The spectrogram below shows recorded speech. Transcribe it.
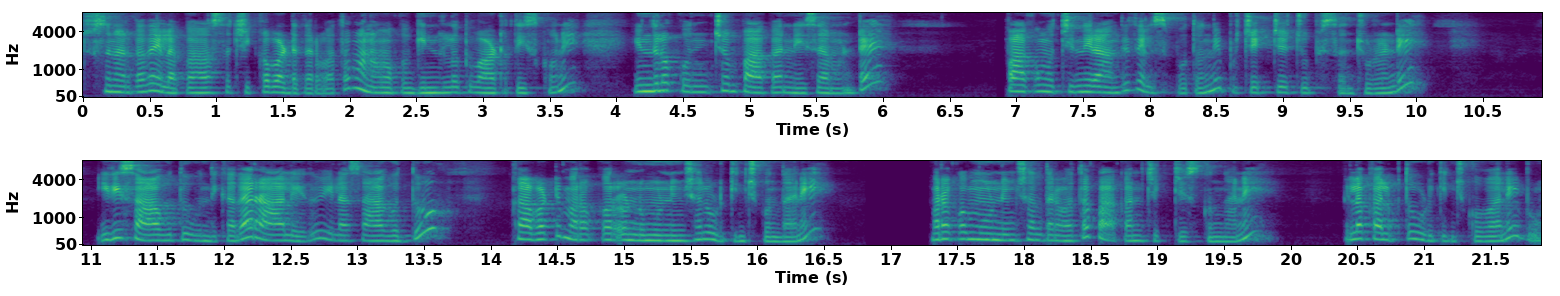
చూస్తున్నారు కదా ఇలా కాస్త చిక్కబడ్డ తర్వాత మనం ఒక గిన్నెలోకి వాటర్ తీసుకొని ఇందులో కొంచెం పాకాన్ని వేసామంటే పాకం వచ్చింది రా అంతే తెలిసిపోతుంది. ఇప్పుడు చెక్ చేసి చూపిస్తాను చూడండి. ఇది సాగుతూ ఉంది కదా రాలేదు ఇలా సాగొద్దు. కాబట్టి మరొక రెండు మూడు నిమిషాలు ఉడికించుకుందాని. మరొక మూడు నిమిషాల తర్వాత పాకాన్ని చెక్ చేసుకుందాని. ఇలా కలుపుతూ ఉడికించుకోవాలి. ఇప్పుడు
